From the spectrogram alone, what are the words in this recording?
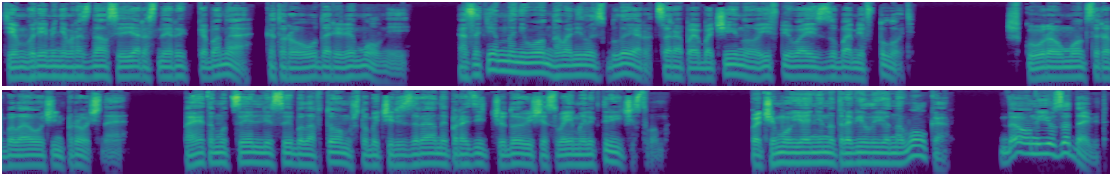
Тем временем раздался яростный рык кабана, которого ударили молнией а затем на него навалилась Блэр, царапая бочину и впиваясь зубами в плоть. Шкура у монстра была очень прочная, поэтому цель лисы была в том, чтобы через раны поразить чудовище своим электричеством. Почему я не натравил ее на волка? Да он ее задавит.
